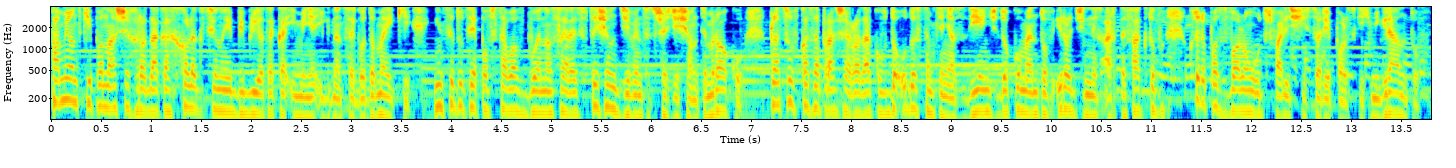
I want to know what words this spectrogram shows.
Pamiątki po naszych rodakach kolekcjonuje Biblioteka imienia Ignacego Domejki. Instytucja powstała w Buenos Aires w 1960 roku. Placówka zaprasza rodaków do udostępniania zdjęć, dokumentów i rodzinnych artefaktów, które pozwolą utrwalić historię polskich migrantów.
